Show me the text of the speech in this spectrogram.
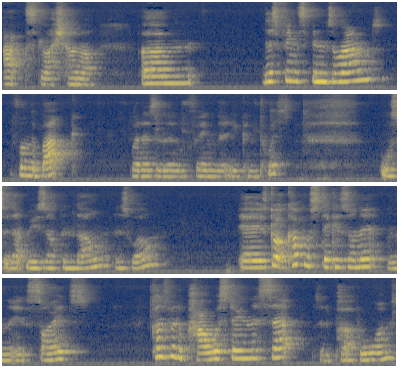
axe slash hammer. Um, this thing spins around from the back, but there's a little thing that you can twist. Also that moves up and down as well. It's got a couple stickers on it on its sides. Comes with a power stone in this set, so the purple one.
